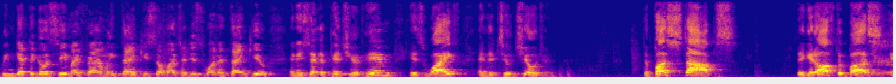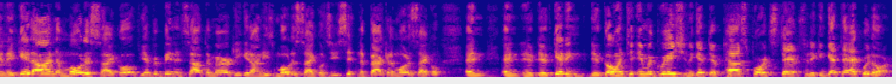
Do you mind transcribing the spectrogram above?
we can get to go see my family. Thank you so much. I just want to thank you. And they send a picture of him, his wife, and the two children. The bus stops. They get off the bus and they get on the motorcycle. If you've ever been in South America, you get on these motorcycles. You sit in the back of the motorcycle, and and they're getting they're going to immigration to get their passport stamped so they can get to Ecuador.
